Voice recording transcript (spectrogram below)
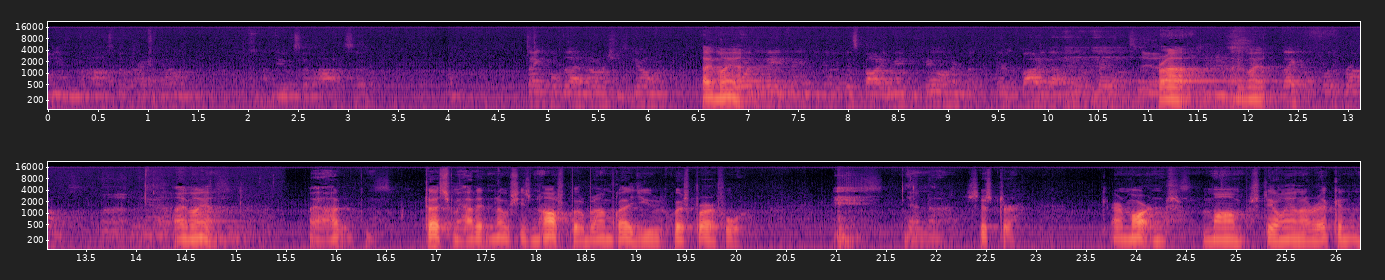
He's in the hospital right now. It's not doing so hot, so I'm thankful that I know where she's going. Amen. More than anything, you know, this body may be failing her, but there's a body that will never fail us. Right. Amen. Thankful for the promise. Amen. Well, touched me. I didn't know she's in hospital, but I'm glad you request prayer for her. And uh, Sister Karen Martin's mom's still in, I reckon, and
